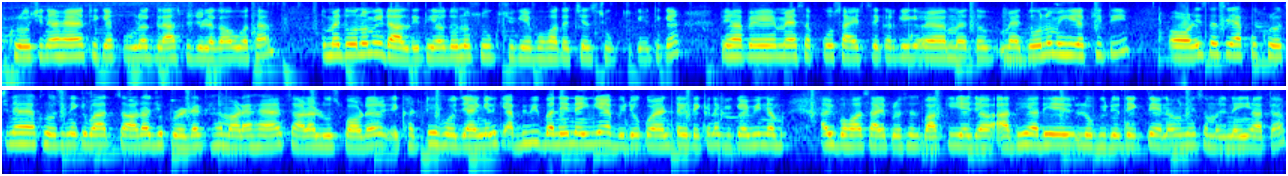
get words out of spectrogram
खरोचना है, ठीक है, पूरा ग्लास पे जो लगा हुआ था। तो मैं दोनों में ही डाल दी थी और दोनों सूख चुके हैं, बहुत अच्छे से सूख चुके हैं, ठीक है? तो यहाँ पे मैं सबको साइड से करके मैं तो मैं दोनों में ही रखी थी। और इस तरह से आपको खरोचना है खरोचने के बाद सारा जो प्रोडक्ट हमारा है, सारा लूज़ पाउडर इकट्ठे हो जाएँगे। लेकिन अभी भी बने नहीं है वीडियो को एंड तक देखना, क्योंकि अभी ना, अभी बहुत सारे प्रोसेस बाकी है। जब आधे आधे लोग वीडियो देखते हैं ना, उन्हें समझ नहीं आता।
